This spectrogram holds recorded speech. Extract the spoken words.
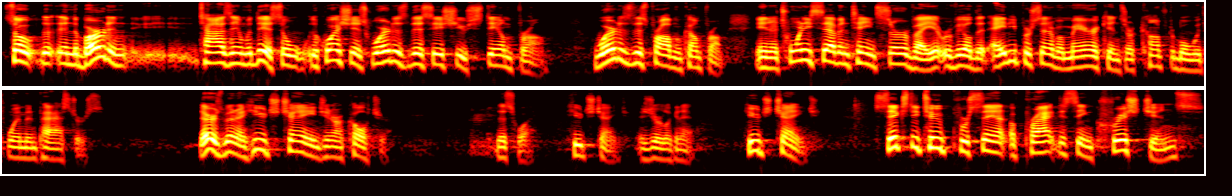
So, the, and the burden ties in with this. So, the question is, where does this issue stem from? Where does this problem come from? In a 2017 survey, it revealed that 80% of Americans are comfortable with women pastors. There has been a huge change in our culture this way. Huge change, as you're looking at. Huge change. 62% of practicing Christians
